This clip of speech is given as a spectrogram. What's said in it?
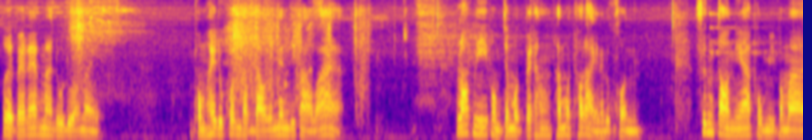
เปิดใบแรกมาดูดวงหน่อย ผมให้ทุกคนแบบเดาเล่นๆดีกว่าว่า รอบนี้ผมจะหมดไปทั้งทั้งหมดเท่าไหร่นะทุกคน ซึ่งตอนนี้ผมมีประมาณ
